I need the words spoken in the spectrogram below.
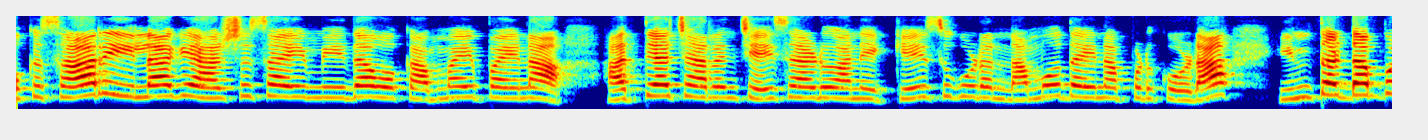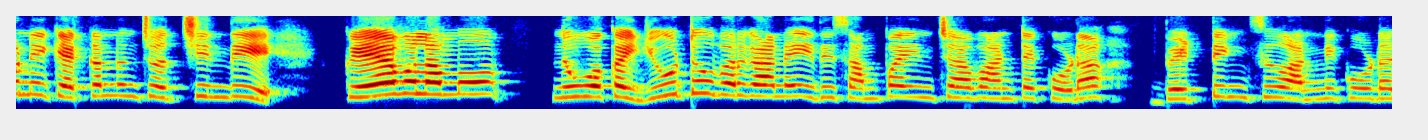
ఒకసారి ఇలాగే హర్షసాయి మీద ఒక అమ్మాయి పైన అత్యాచారం చేశాడు అనే కేసు కూడా నమోదైనప్పుడు కూడా ఇంత డబ్బు నీకు ఎక్కడి నుంచి వచ్చింది? కేవలము నువ్వు ఒక యూట్యూబర్గానే ఇది సంపాదించావా అంటే కూడా బెట్టింగ్స్ అన్నీ కూడా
